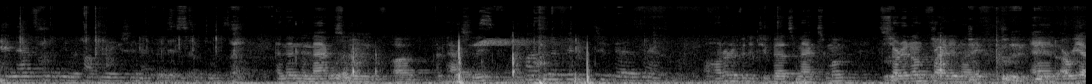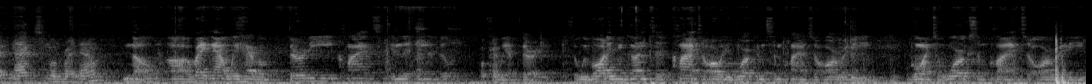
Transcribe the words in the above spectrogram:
and that's gonna be the population at It this is. institution. and then the maximum, uh, capacity? Hundred and fifty-two beds maximum. 152 beds maximum. Started on Friday night, and are we at maximum right now? No, uh, right now we have uh, 30 clients in the, in the building. Okay. So we have 30. So we've already begun to, clients are already working, some clients are already going to work, some clients are already,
